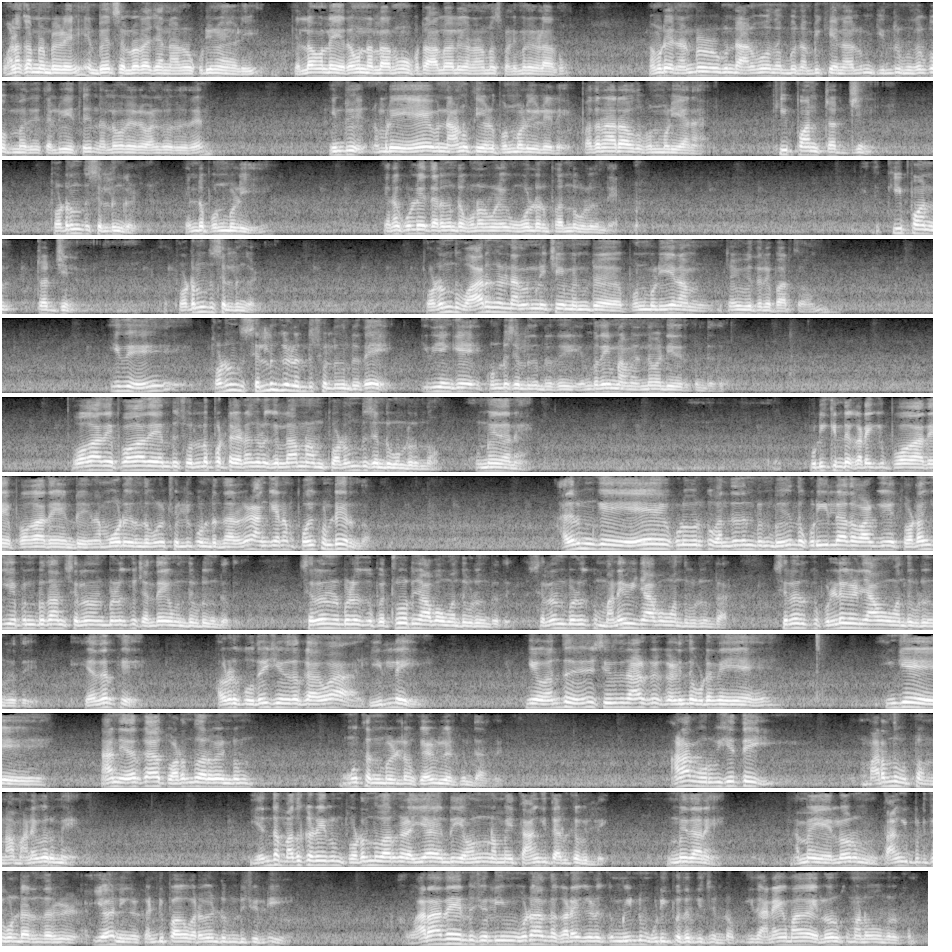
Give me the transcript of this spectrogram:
வணக்கம் நண்பர்களே என் பேர் செல்வராஜன் நான் ஒரு குடிநோயாளி. எல்லாம் வல்ல இரவும் நல்லாலும் ஒப்பற்ற ஆளாளு அனானமஸ் வழிமுறைகளாலும். நம்முடைய நண்பர்களுக்கு அனுபவம் தம்பு நம்பிக்கையினாலும் இன்று முதல் கோப்பை மதியை தள்ளி வைத்து நல்ல முறையில் வாழ்ந்து வருகிறேன். இன்று நம்முடைய ஏவன் நானூற்றி ஏழு பொன்மொழிகளிலே பதினாறாவது பொன்மொழியான கீப் ஆன் டர்ஜின் தொடர்ந்து செல்லுங்கள் என்ற பொன்மொழி எனக்குள்ளே தருகின்ற உணர்வுகளை உங்களுடன் பகிர்ந்து கொள்கின்றேன். இது கீப் ஆன் டர்ஜின் தொடர்ந்து செல்லுங்கள். தொடர்ந்து வாருங்கள் நலம் நிச்சயம் என்ற பொன்மொழியை நாம் சமீபத்தில் பார்த்தோம். இது தொடர்ந்து செல்லுங்கள் என்று சொல்லுகின்றதே இது எங்கே கொண்டு செல்லுகின்றது என்பதையும் நாம் எண்ண வேண்டியது இருக்கின்றது. போகாதே போகாதே என்று சொல்லப்பட்ட இடங்களுக்கெல்லாம் நாம் தொடர்ந்து சென்று கொண்டிருந்தோம். உண்மைதானே? பிடிக்கின்ற கடைக்கு போகாதே போகாதே என்று நம்மோடு இருந்தவர்கள் சொல்லி கொண்டிருந்தார்கள். அங்கே நாம் போய்க்கொண்டே இருந்தோம். அதிலும் இங்கே ஏ குழுவிற்கு வந்ததன் பின்பு இந்த குடியில்லாத வாழ்க்கையை தொடங்கிய பின்பு தான் சில நண்பர்களுக்கு சந்தேகம் வந்து விடுகின்றது. சில நண்பர்களுக்கு பெற்றோர் ஞாபகம் வந்து விடுகின்றது. சில நண்பர்களுக்கு மனைவி ஞாபகம் வந்து விடுகின்றார். சிலருக்கு பிள்ளைகள் ஞாபகம் வந்து விடுகின்றது. எதற்கு? அவர்களுக்கு உதவி செய்வதற்காகவா? இல்லை. இங்கே வந்து சிறிது நாட்கள் கழிந்த உடனேயே இங்கே நான் எதற்காக தொடர்ந்து வர வேண்டும்? மூத்த நண்பர்களிடம் கேள்வி கேட்கின்றார்கள். ஆனால் ஒரு விஷயத்தை மறந்து விட்டோம் நாம் அனைவருமே. எந்த மதுக்கடையிலும் தொடர்ந்து வாருங்கள் ஐயா என்று எவனும் நம்மை தாங்கி தடுக்கவில்லை. உண்மைதானே? நம்மை எல்லோரும் தாங்கி பிடித்து கொண்டிருந்தார்கள். ஐயா நீங்கள் கண்டிப்பாக வர வேண்டும் என்று சொல்லி வராதே என்று சொல்லியும் கூட அந்த கடைகளுக்கு மீண்டும் குடிப்பதற்கு சென்றோம். இது அநேகமாக எல்லோருக்கும் அனுபவம் இருக்கும்.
